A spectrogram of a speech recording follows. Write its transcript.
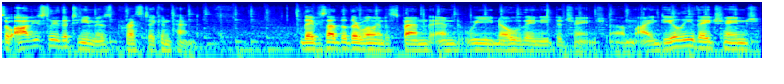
So obviously the team is pressed to contend. They've said that they're willing to spend, and we know they need to change. Um, ideally, they change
